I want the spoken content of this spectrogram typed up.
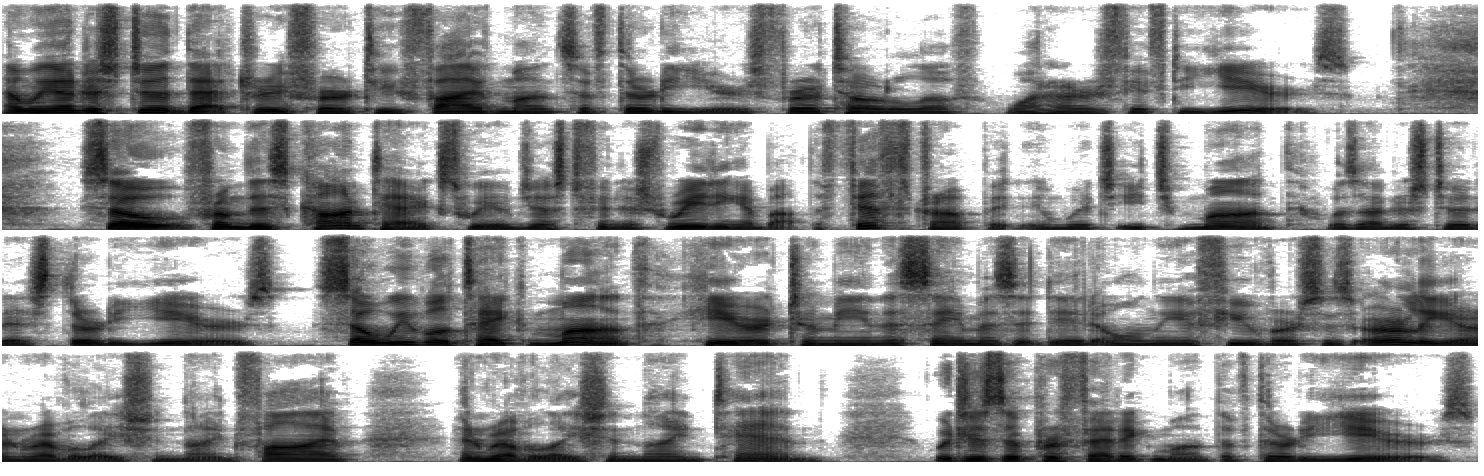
and we understood that to refer to five months of 30 years for a total of 150 years. So, from this context, we have just finished reading about the fifth trumpet, in which each month was understood as 30 years. So, we will take month here to mean the same as it did only a few verses earlier in Revelation 9 5 and Revelation 9:10, which is a prophetic month of 30 years.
